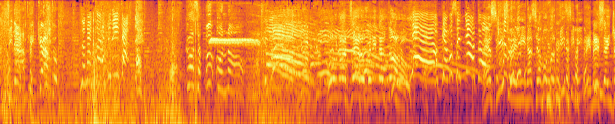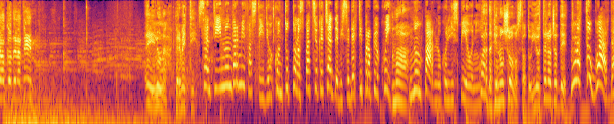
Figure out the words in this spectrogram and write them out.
Accidenti! Peccato! Non è ancora finita! Cosa? Oh, oh no! 1-0 per i Del Toro! Yeah, abbiamo segnato! Eh sì, sorellina! Siamo fortissimi! Rimessa in gioco della team! Ehi, Luna, permetti? Senti, non darmi fastidio. Con tutto lo spazio che c'è devi sederti proprio qui. Ma- Non parlo con gli spioni. Guarda che non sono stato io, te l'ho già detto. Ma tu guarda,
